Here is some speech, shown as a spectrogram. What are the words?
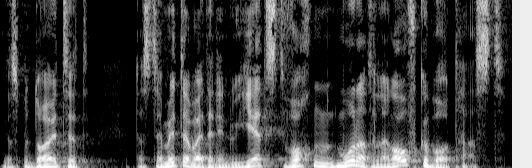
Das bedeutet, dass der Mitarbeiter, den du jetzt Wochen und Monate lang aufgebaut hast,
